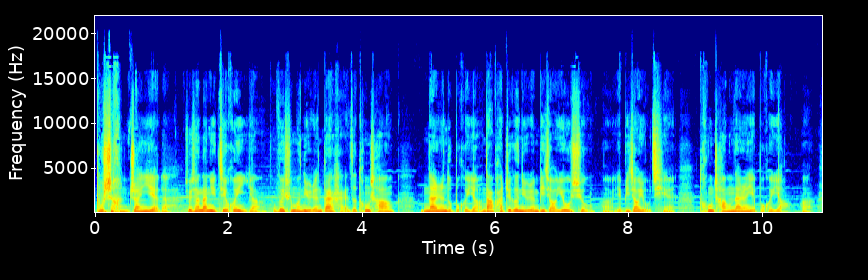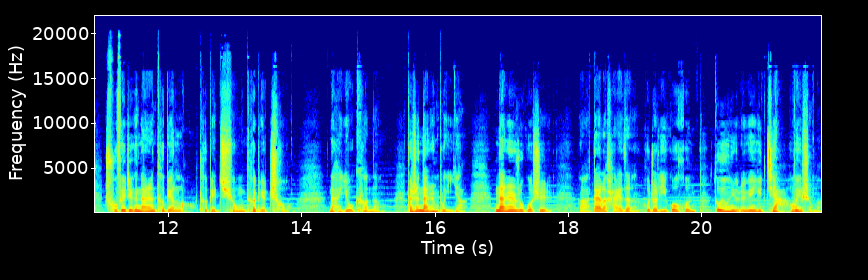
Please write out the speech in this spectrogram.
不是很专业的，就像男女结婚一样，为什么女人带孩子通常男人都不会要？哪怕这个女人比较优秀啊，也比较有钱，通常男人也不会要啊，除非这个男人特别老、特别穷、特别丑，那还有可能。但是男人不一样，男人如果是啊带了孩子或者离过婚，都有女人愿意嫁。为什么？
